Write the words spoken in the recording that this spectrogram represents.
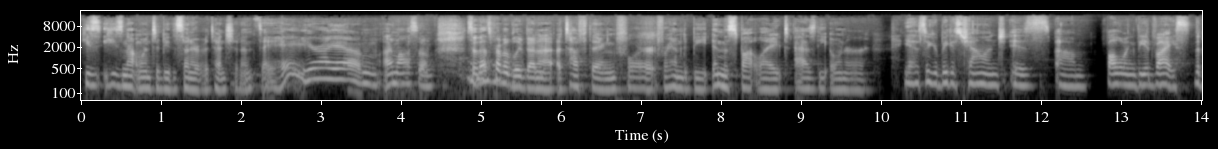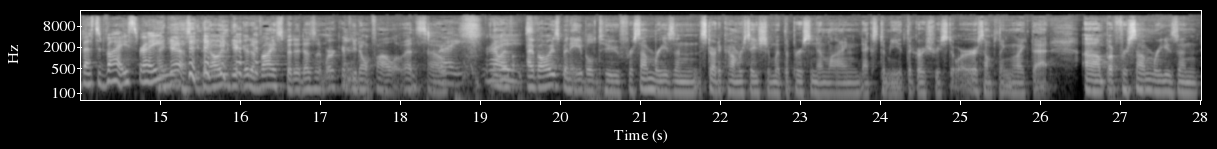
he's he's not one to be the center of attention and say, "Hey, here I am. I'm awesome." So that's probably been a, a tough thing for for him to be in the spotlight as the owner. Yeah. So your biggest challenge is um, following the advice, the best advice, right? I guess you can always get good advice, but it doesn't work if you don't follow it. So, right, right. No, I've, I've, always been able to, for some reason, start a conversation with the person in line next to me at the grocery store or something like that. Um, but for some reason,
